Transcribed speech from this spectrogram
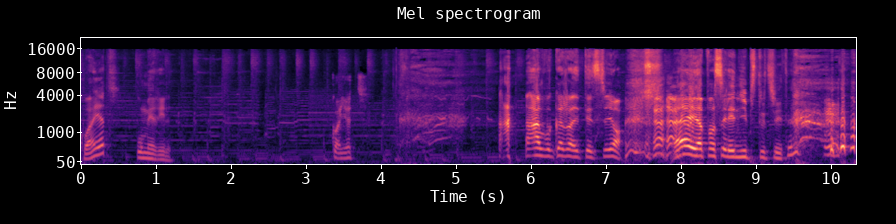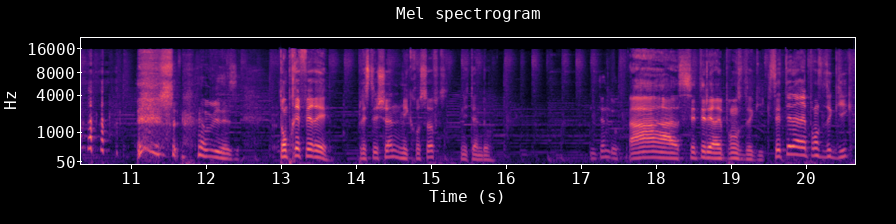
Quiet ou Meryl? Quiet. Ah, pourquoi j'en étais sûr? Ah, il a pensé les nips tout de suite. Oh. Ton préféré PlayStation, Microsoft, Nintendo? Nintendo. Ah, c'était les réponses de Geek. C'était les réponses de Geek.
